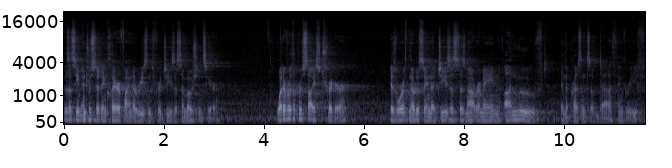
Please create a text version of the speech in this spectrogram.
doesn't seem interested in clarifying the reasons for Jesus' emotions here. Whatever the precise trigger, is worth noticing that Jesus does not remain unmoved in the presence of death and grief.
